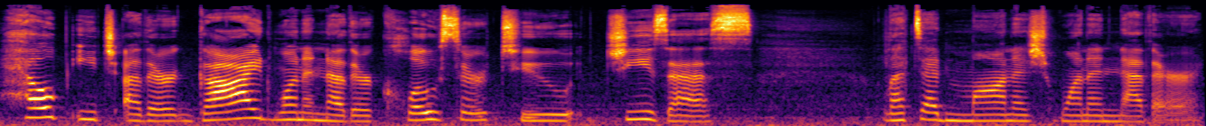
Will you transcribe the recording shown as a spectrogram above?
help each other, guide one another closer to Jesus. Let's admonish one another.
